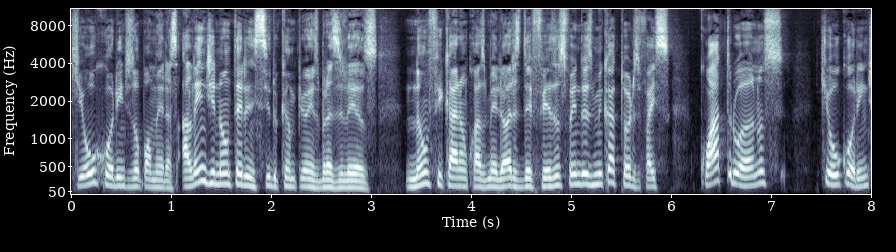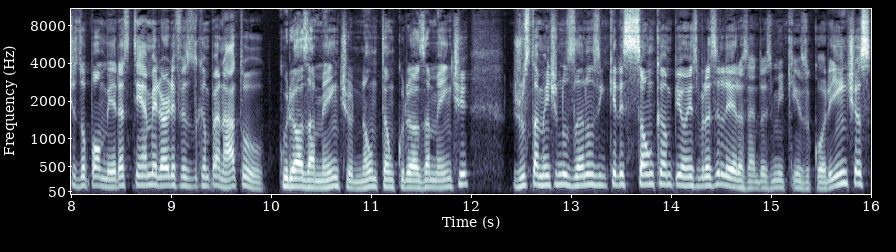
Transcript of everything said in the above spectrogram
que ou o Corinthians ou o Palmeiras, além de não terem sido campeões brasileiros, não ficaram com as melhores defesas foi em 2014. Faz quatro anos que ou o Corinthians ou o Palmeiras têm a melhor defesa do campeonato, curiosamente, ou não tão curiosamente, justamente nos anos em que eles são campeões brasileiros. Né? Em 2015 o Corinthians,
